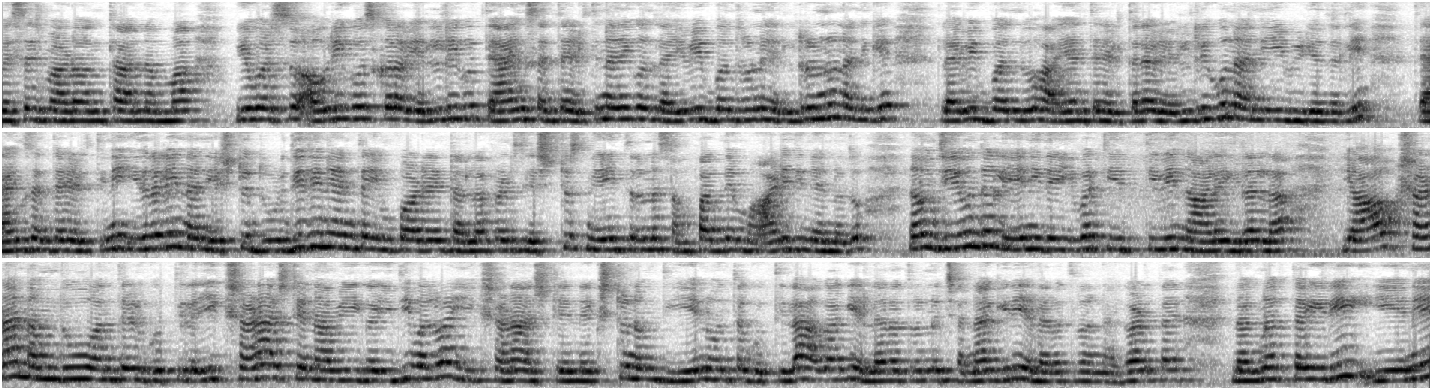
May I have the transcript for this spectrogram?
ಮೆಸೇಜ್ ಮಾಡೋವಂಥ ನಮ್ಮ ವ್ಯೂವರ್ಸು ಅವರಿಗೋಸ್ಕರ ಎಲ್ರಿಗೂ ಥ್ಯಾಂಕ್ಸ್ ಅಂತ ಹೇಳ್ತೀನಿ. ನನಗೊಂದು ಲೈವಿಗೆ ಬಂದ್ರೂ ಎಲ್ಲರೂ ನನಗೆ ಲೈವಿಗೆ ಬಂದು ಹಾಯ್ ಅಂತ ಹೇಳ್ತಾರೆ. ಅವರೆಲ್ಲರಿಗೂ ನಾನು ಈ ವಿಡಿಯೋದಲ್ಲಿ ಥ್ಯಾಂಕ್ಸ್ ಅಂತ ಹೇಳ್ತೀನಿ. ಇದರಲ್ಲಿ ನಾನು ಎಷ್ಟು ದುಡ್ದಿದ್ದೀನಿ ಅಂತ ಇಂಪಾರ್ಟೆಂಟ್ ಅಲ್ಲ ಫ್ರೆಂಡ್ಸ್ ಎಷ್ಟು ಸ್ನೇಹಿತರನ್ನ ಸಂಪಾದನೆ ಮಾಡಿದ್ದೀನಿ ಅನ್ನೋದು ನಮ್ಮ ಜೀವನದಲ್ಲಿ ಏನಿದೆ, ಇವತ್ತು ಇರ್ತೀವಿ, ನಾಳೆ ಇರಲ್ಲ. ಯಾವ ಕ್ಷಣ ನಮ್ಮದು ಅಂತೇಳಿ ಗೊತ್ತಿಲ್ಲ. ಈ ಕ್ಷಣ ಅಷ್ಟೇ ನಾವೀಗ ಇದೀವಲ್ವ? ಈ ಕ್ಷಣ ಅಷ್ಟೇ. ನೆಕ್ಸ್ಟ್ ನಮ್ದು ಏನು ಅಂತ ಗೊತ್ತಿಲ್ಲ. ಹಾಗಾಗಿ ಎಲ್ಲರ ಹತ್ರನೂ ಚೆನ್ನಾಗಿರಿ, ಎಲ್ಲರ ಹತ್ರ ನಗಾಡ್ತಾ, ನಗ್ನಗ್ತಾ ಇರಿ. ಏನೇ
